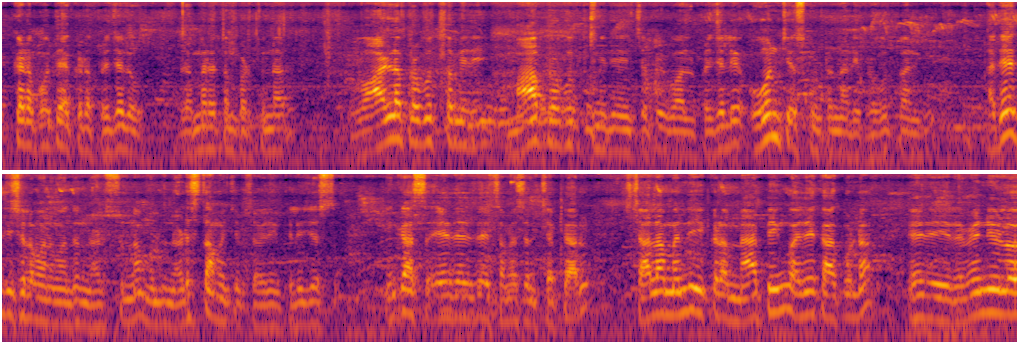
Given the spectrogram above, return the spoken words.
ఎక్కడ పోతే అక్కడ ప్రజలు బ్రహ్మరథం పడుతున్నారు. వాళ్ళ ప్రభుత్వం ఇది మా ప్రభుత్వం ఇది అని చెప్పి వాళ్ళు ప్రజలే ఓన్ చేసుకుంటున్నారు ఈ ప్రభుత్వానికి. అదే దిశలో మనం అందరం నడుస్తున్నాం ముందు నడుస్తామని చెప్పి సవినీకి తెలియజేస్తూ ఇంకా ఏదైతే సమస్యలు చెప్పారు చాలామంది ఇక్కడ మ్యాపింగ్ అదే కాకుండా ఏది రెవెన్యూలో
